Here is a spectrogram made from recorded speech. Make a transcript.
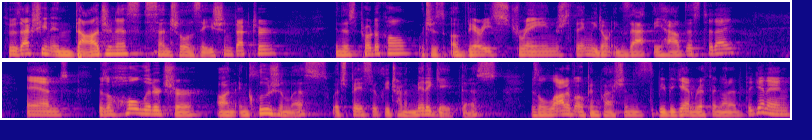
So there's actually an endogenous centralization vector in this protocol, which is a very strange thing. We don't exactly have this today. And there's a whole literature on inclusion lists, which basically try to mitigate this. There's a lot of open questions. We began riffing on it at the beginning,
